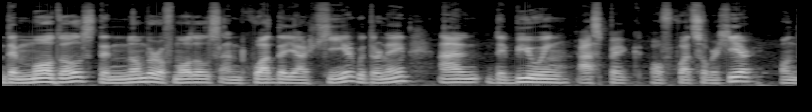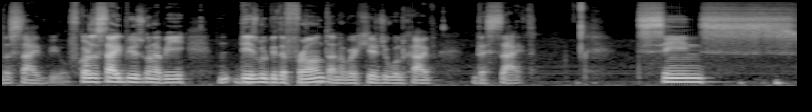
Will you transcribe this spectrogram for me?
the models, the number of models and what they are here with their name, and the viewing aspect of what's over here on the side view. Of course, the side view is going to be, this will be the front, and over here you will have the side. Since,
